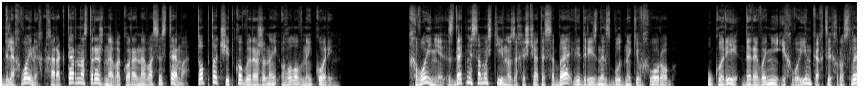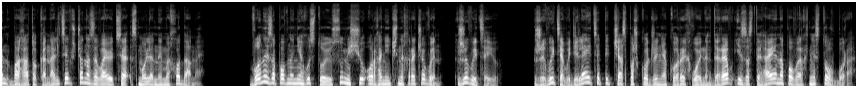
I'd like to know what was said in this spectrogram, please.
Для хвойних характерна стрижнева коренева система, тобто чітко виражений головний корінь. Хвойні здатні самостійно захищати себе від різних збудників хвороб. У корі, деревині і хвоїнках цих рослин багато канальців, що називаються смоляними ходами. Вони заповнені густою сумішшю органічних речовин живицею. Живиця виділяється під час пошкодження кори хвойних дерев і застигає на поверхні стовбура.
